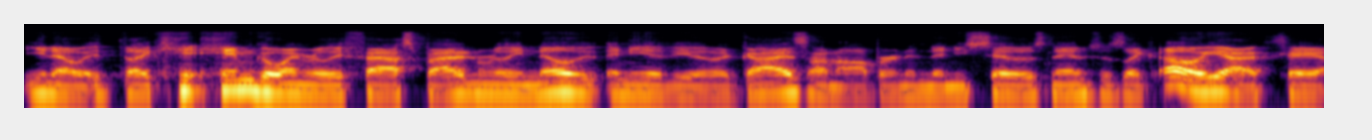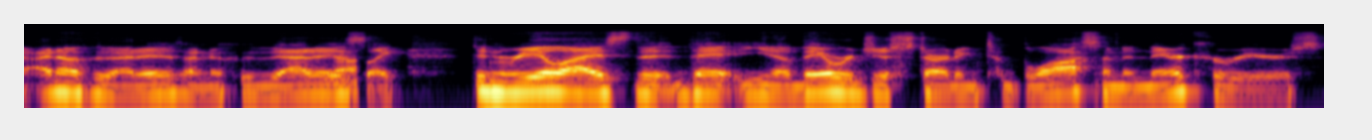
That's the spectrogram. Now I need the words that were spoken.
you know, it like hit him going really fast, but I didn't really know any of the other guys on Auburn. And then you say those names, it's like, oh yeah, okay, I know who that is. I know who that is. Yeah. Like, didn't realize that they, you know, they were just starting to blossom in their careers,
